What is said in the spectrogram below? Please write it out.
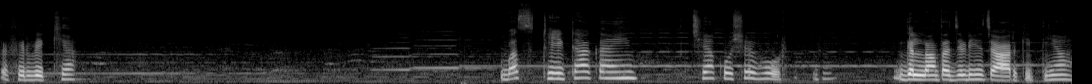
ਤੇ ਫਿਰ ਵੇਖਿਆ। ਬਸ ਠੀਕ ਠਾਕ ਐਂ ਪੁੱਛਿਆ ਕੁਛ ਹੋਰ। ਗੱਲਾਂ ਤਾਂ ਜਿਹੜੀਆਂ ਚਾਰ ਕੀਤੀਆਂ।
